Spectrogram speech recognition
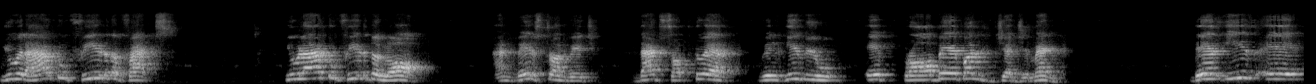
you will have to feed the facts. You will have to feed the law and based on which that software will give you a probable judgment. There is a,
